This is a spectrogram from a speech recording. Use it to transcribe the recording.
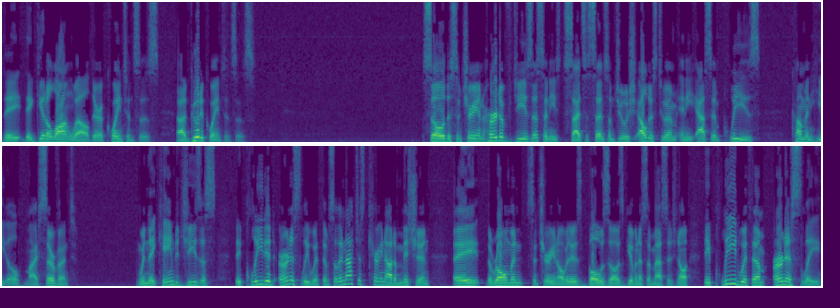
They, they get along well. They're acquaintances, uh, good acquaintances. So the centurion heard of Jesus, and he decides to send some Jewish elders to him, and he asks him, Please come and heal my servant. When they came to Jesus, they pleaded earnestly with him. So they're not just carrying out a mission. Hey, the Roman centurion over there is bozo, is giving us a message. No, they plead with him earnestly.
